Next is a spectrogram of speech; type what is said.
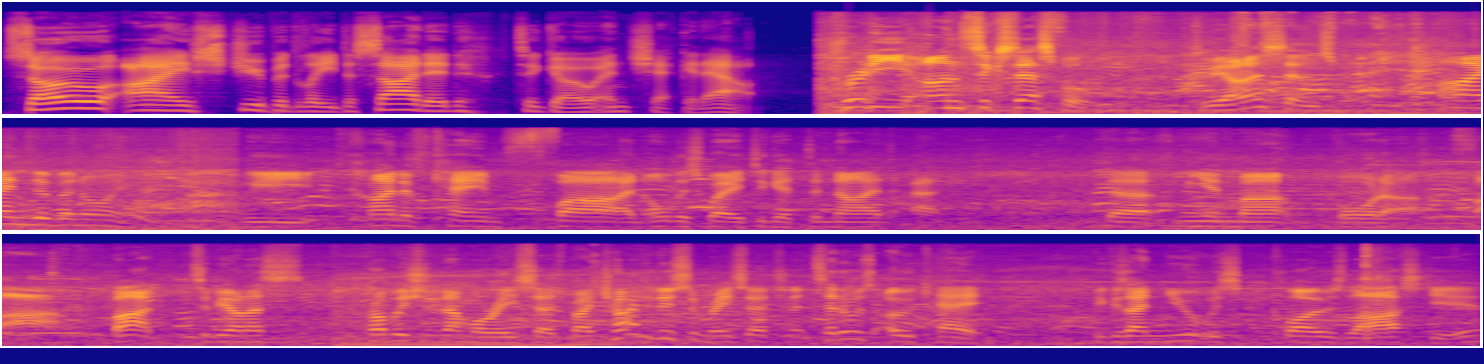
So I stupidly decided to go and check it out pretty unsuccessful, to be honest, and it's kind of annoying. We kind of came far and all this way to get denied at the Myanmar border. Far. But to be honest, probably should have done more research. But I tried to do some research and it said it was okay because I knew it was closed last year,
